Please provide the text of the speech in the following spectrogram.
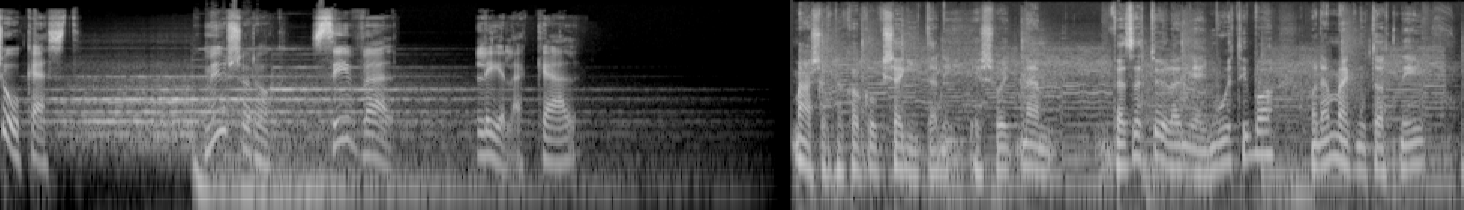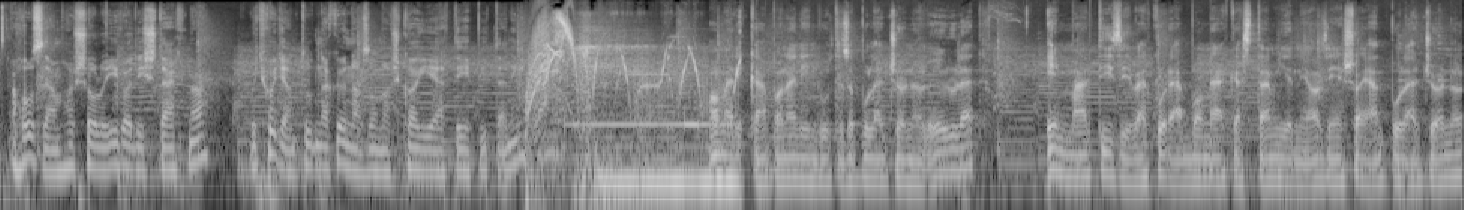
Showcast. Műsorok szívvel, lélekkel. Másoknak akarok segíteni, és hogy nem vezető lenni egy multiba, hanem megmutatni a hozzám hasonló irodistáknak, hogy hogyan tudnak önazonos karriert építeni. Amerikában elindult ez a bullet journal őrület, én már tíz évvel korábban elkezdtem írni az én saját bullet journal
